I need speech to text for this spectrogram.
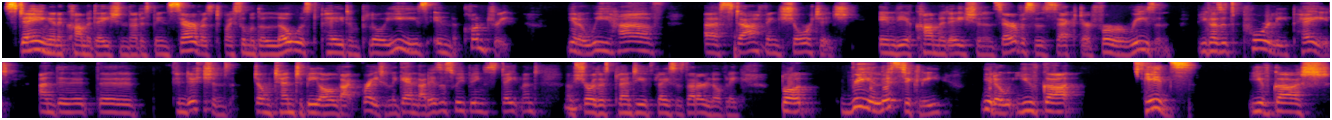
staying in accommodation that has been serviced by some of the lowest paid employees in the country. You know, we have a staffing shortage in the accommodation and services sector for a reason because it's poorly paid and the the conditions don't tend to be all that great. And again, that is a sweeping statement. I'm mm. sure there's plenty of places that are lovely, but realistically, you know, you've got kids, you've got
